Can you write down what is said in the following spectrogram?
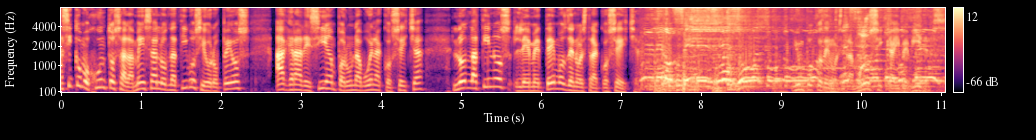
Así como juntos a la mesa los nativos y europeos agradecían por una buena cosecha, los latinos le metemos de nuestra cosecha. Y un poco de nuestra música y bebidas.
